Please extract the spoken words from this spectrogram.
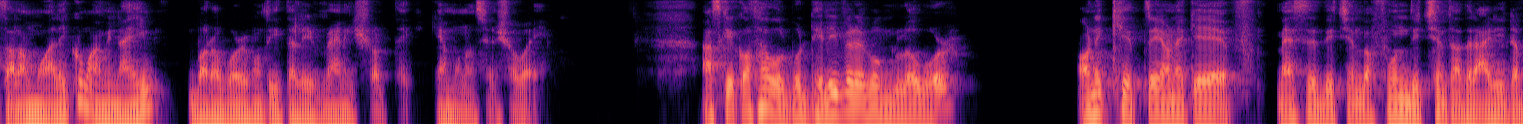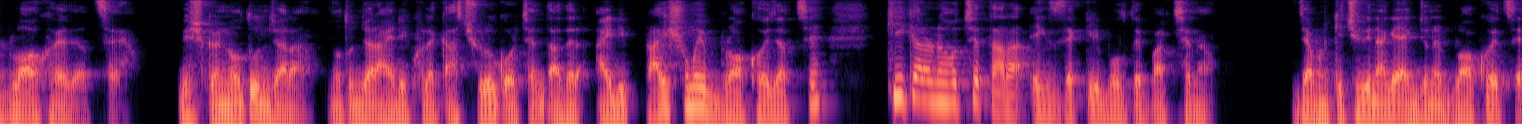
আসসালামু আলাইকুম, আমি নাইম, বরাবরের মতো ইতালির ভ্যানিশর থেকে। কেমন আছেন সবাই? আজকে কথা বলব ডেলিভার এবং গ্লোবোর। অনেক ক্ষেত্রে অনেকে মেসেজ দিচ্ছেন বা ফোন দিচ্ছেন, তাদের আইডিটা ব্লক হয়ে যাচ্ছে। বিশেষ করে নতুন যারা নতুন যারা আইডি খুলে কাজ শুরু করছেন, তাদের আইডি প্রায় সময় ব্লক হয়ে যাচ্ছে। কি কারণে হচ্ছে তারা এক্স্যাক্টলি বলতে পারছে না। যেমন কিছুদিন আগে একজনের ব্লক হয়েছে।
